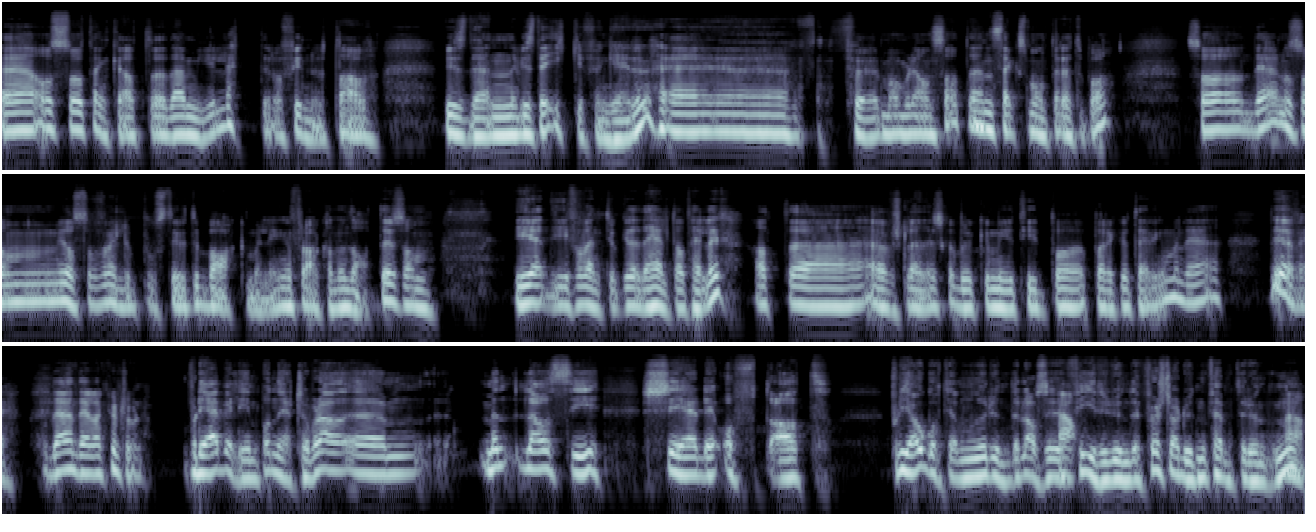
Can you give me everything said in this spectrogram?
Og så tenker jeg at det er mye lettere å finne ut av hvis, den, hvis det ikke fungerer før man blir ansatt, enn seks måneder etterpå. Så det er noe som vi også får veldig positive tilbakemeldinger fra kandidater. som de, de forventer jo ikke det i det hele tatt heller, at uh, øverste leder skal bruke mye tid på, på rekruttering, men det, det gjør vi. Og det er en del av kulturen. For det er jeg veldig imponert over. da. Um, Men la oss si, skjer det ofte at For de har jo gått gjennom noen runder. Si Ja. fire runder. Først har du den femte runden. Ja.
